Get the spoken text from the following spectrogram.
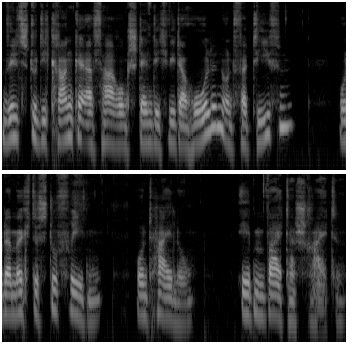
Willst du die kranke Erfahrung ständig wiederholen und vertiefen? Oder möchtest du Frieden und Heilung eben weiterschreiten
